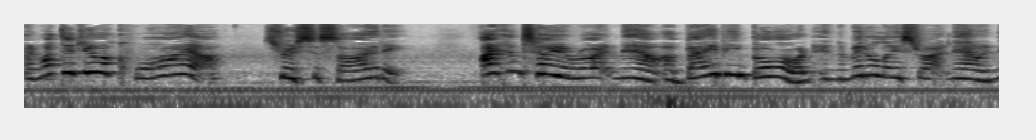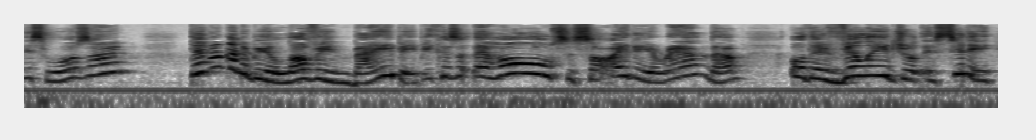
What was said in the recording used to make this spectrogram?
And what did you acquire through society? I can tell you right now, a baby born in the Middle East right now in this war zone, they're not going to be a loving baby because their whole society around them, or their village or their city,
